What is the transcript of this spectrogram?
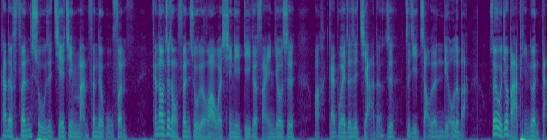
它的分数是接近满分的五分。看到这种分数的话，我心里第一个反应就是：啊，该不会这是假的，是自己找人留的吧？所以我就把评论打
